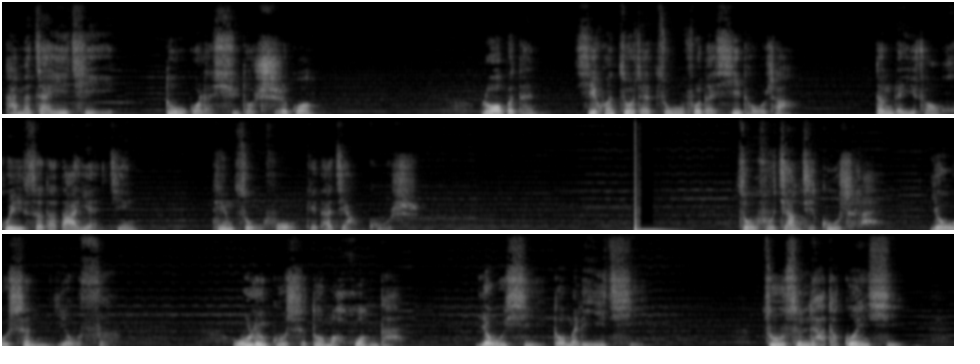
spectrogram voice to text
他们在一起度过了许多时光。罗伯特喜欢坐在祖父的膝头上，瞪着一双灰色的大眼睛，听祖父给他讲故事。祖父讲起故事来，有声有色。无论故事多么荒诞，游戏多么离奇，祖孙俩的关系。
